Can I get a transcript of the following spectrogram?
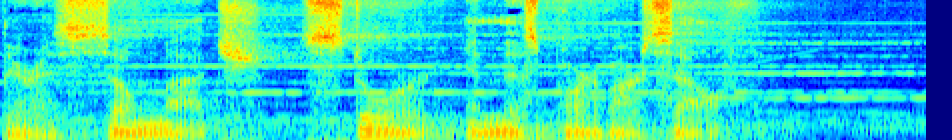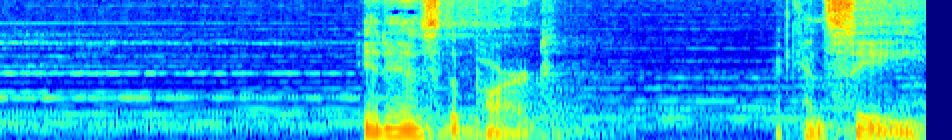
There is so much stored in this part of ourself. It is the part that can see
